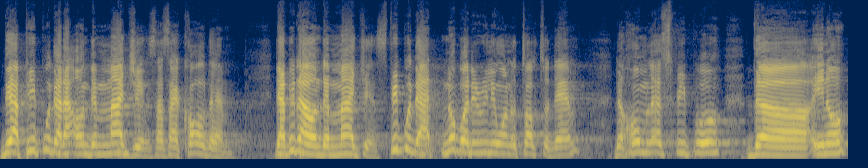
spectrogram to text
There are people that are on the margins, as I call them. There are people that are on the margins. People that nobody really want to talk to them. The homeless people, the, you know,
